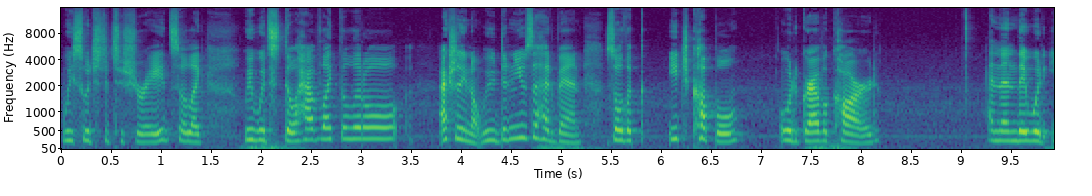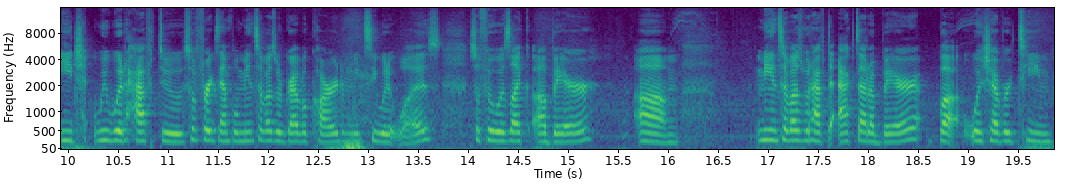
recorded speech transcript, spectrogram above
we switched it to charades so like we would still have like the little actually no we didn't use the headband so the each couple would grab a card and then they would each we would have to so for example me and Sebas would grab a card and we'd see what it was so if it was like a bear um me and Sebas would have to act out a bear but whichever team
